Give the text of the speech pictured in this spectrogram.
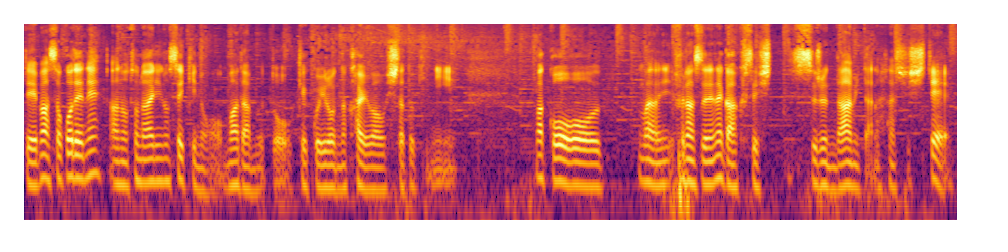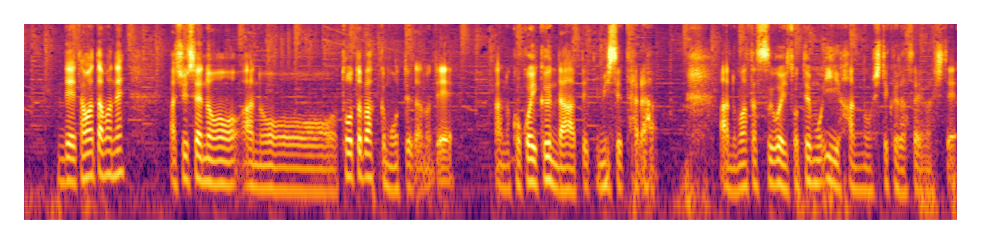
でまあそこでねあの隣の席のマダムと結構いろんな会話をした時にまあこう、まあ、フランスでね学生するんだみたいな話して。でたまたまね修正の、あのトートバッグ持ってたのであのここ行くんだってって見せたら あのまたすごいとてもいい反応してくださいまして。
